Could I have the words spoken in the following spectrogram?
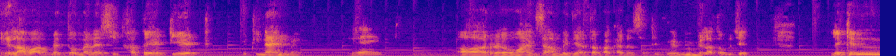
इलाहाबाद में तो मैंने सीखा था 88 89 में। राइट और वहाँ एग्ज़ाम भी दिया था बाकायदा सर्टिफिकेट भी मिला था मुझे। लेकिन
